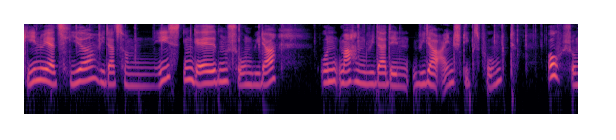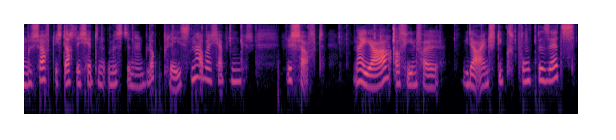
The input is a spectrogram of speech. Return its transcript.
gehen wir jetzt hier wieder zum nächsten gelben schon wieder und machen wieder den Wiedereinstiegspunkt. Oh, schon geschafft. Ich dachte, ich hätte müsste einen Block placen, aber ich habe ihn gesch geschafft. Naja, auf jeden Fall wieder Einstiegspunkt gesetzt.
